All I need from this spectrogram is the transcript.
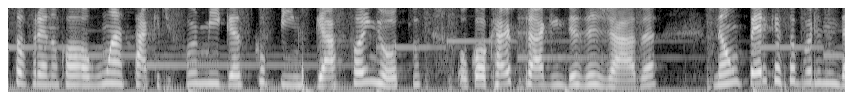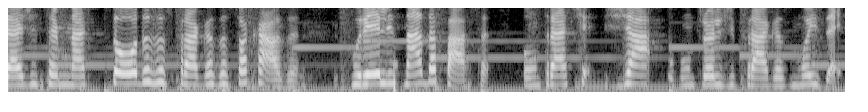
sofrendo com algum ataque de formigas, cupins, gafanhotos ou qualquer praga indesejada, não perca essa oportunidade de exterminar todas as pragas da sua casa. Por eles nada passa. Contrate já o controle de pragas Moisés.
